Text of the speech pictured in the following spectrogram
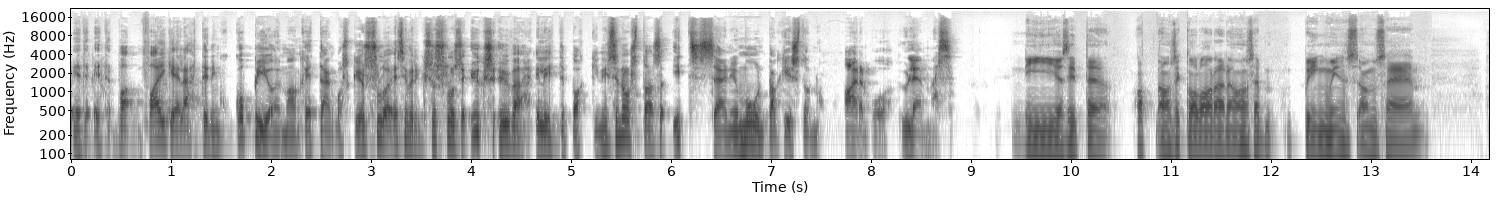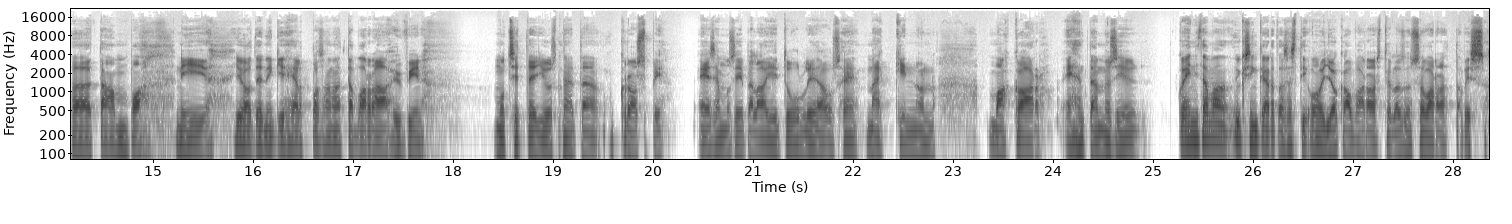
et, et va, vaikea lähteä niin kopioimaan ketään, koska jos sulla on esimerkiksi, jos sulla on se yksi hyvä eliittipakki, niin se nostaa itsessään jo muun pakiston arvoa ylemmäs. Niin, ja sitten on se Colorado, on se Penguins, on se ää, Tampa, niin joo, tietenkin helppo sanoa, että varaa hyvin, mutta sitten just näitä Crosby, ei semmoisia pelaajia tullia usein, McKinnon, Makar, eihän tämmöisiä, kun ei niitä vaan yksinkertaisesti ole joka varastotilaisuudessa varattavissa.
